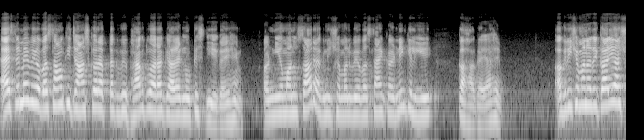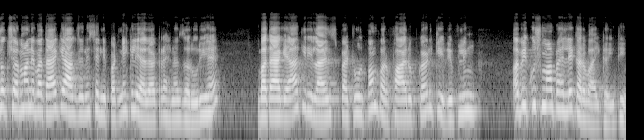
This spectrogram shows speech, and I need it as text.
ऐसे में व्यवस्थाओं की जाँच कर अब तक विभाग द्वारा ग्यारह नोटिस दिए गए हैं और नियमानुसार अग्निशमन व्यवस्थाएँ करने के लिए कहा गया है। अग्निशमन अधिकारी अशोक शर्मा ने बताया कि आगजनी से निपटने के लिए अलर्ट रहना ज़रूरी है। बताया गया कि रिलायंस पेट्रोल पंप पर फायर उपकरण की रिफिलिंग अभी कुछ माह पहले करवाई गई थी,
